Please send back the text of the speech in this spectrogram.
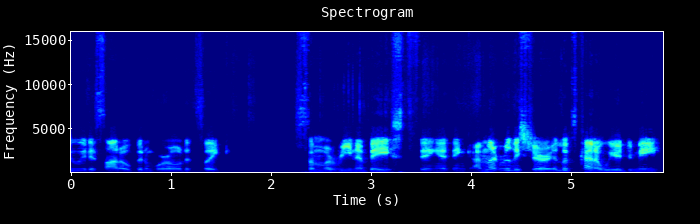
to it. It's not open world. It's like some arena based thing. I think I'm not really sure. It looks kind of weird to me.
